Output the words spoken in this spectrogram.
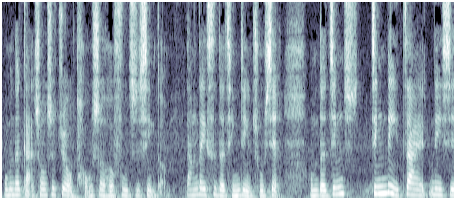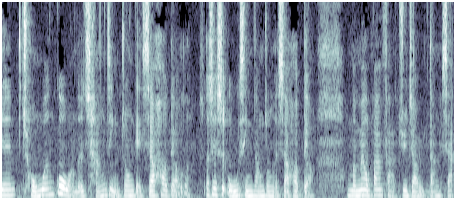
我们的感受是具有投射和复制性的。当类似的情景出现，我们的精精力在那些重温过往的场景中给消耗掉了，而且是无形当中的消耗掉。我们没有办法聚焦于当下，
